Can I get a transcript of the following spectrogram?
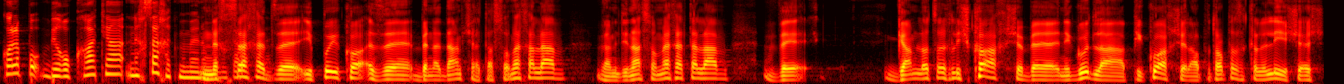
כל הבירוקרטיה נחסכת ממנו. נחסכת, זה ייפוי כוח, זה בן אדם שאתה סומך עליו, והמדינה סומכת עליו, ו... גם לא צריך לשכוח שבניגוד לפיקוח של האפוטרופוס הכללי, שיש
